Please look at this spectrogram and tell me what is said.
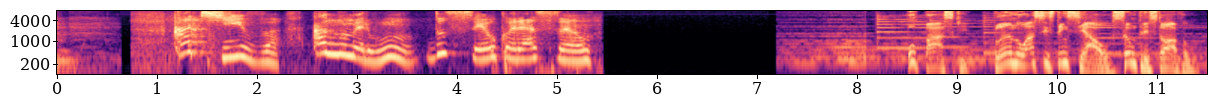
Ativa a número 1 um do seu coração. O PASC, Plano Assistencial São Cristóvão,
